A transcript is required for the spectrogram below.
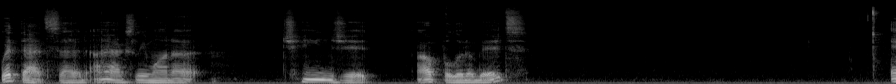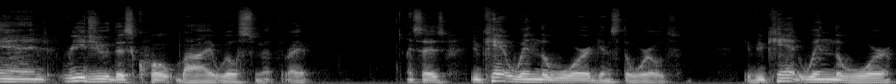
with that said, I actually want to change it up a little bit and read you this quote by Will Smith, right? It says, You can't win the war against the world. If you can't win the war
